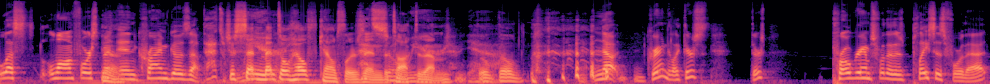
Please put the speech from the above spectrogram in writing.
less law enforcement, Yeah. and crime goes up. That's Just send mental health counselors That's in to so talk to them. Yeah. They'll, they'll now, granted, like there's there's programs for that, there's places for that,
